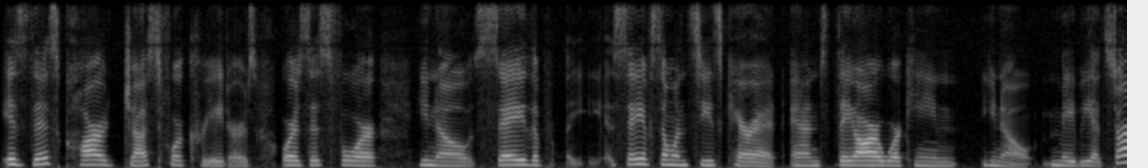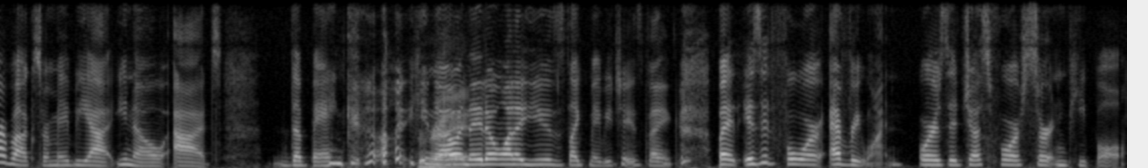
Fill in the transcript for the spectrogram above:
is this card just for creators or is this for you know say the say if someone sees Karat and they are working you know maybe at Starbucks or maybe at you know at the bank you know and they don't want to use like maybe Chase Bank. But is it for everyone or is it just for certain people?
